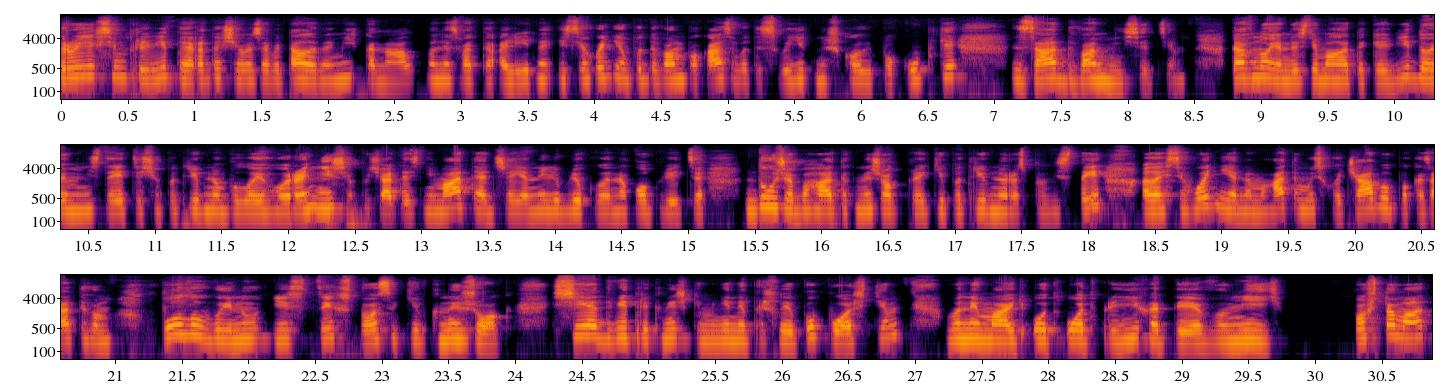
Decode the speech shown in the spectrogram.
Друзі, всім привіт! Я рада, що ви завітали на мій канал. Мене звати Аліна, і сьогодні я буду вам показувати свої книжкові покупки за два місяці. Давно я не знімала таке відео, і мені здається, що потрібно було його раніше почати знімати, адже я не люблю, коли накоплюється дуже багато книжок, про які потрібно розповісти. Але сьогодні я намагатимусь хоча б показати вам половину із цих стосиків книжок. Ще дві-три книжки мені не прийшли по пошті. Вони мають от-от приїхати в мій поштомат.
